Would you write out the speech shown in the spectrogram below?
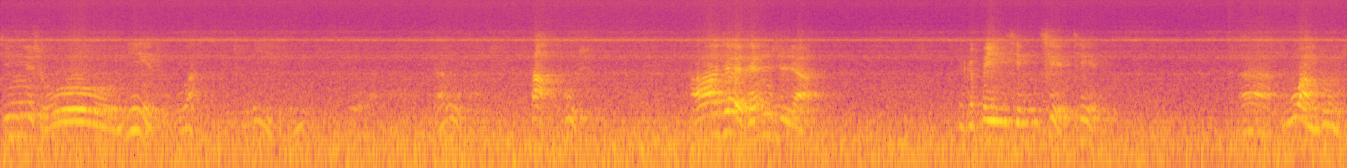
金属密度啊，是密度，玄武大。这真是啊，这个悲心切切啊，不忘众生，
